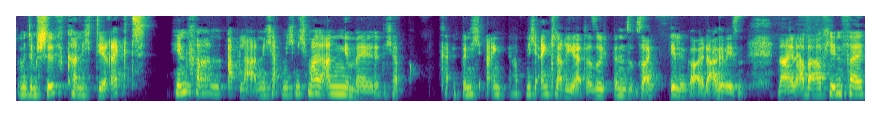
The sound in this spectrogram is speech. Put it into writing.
Mit dem Schiff kann ich direkt hinfahren, abladen. Ich habe mich nicht mal angemeldet. Ich habe bin ich ein, habe nicht einklariert. Also ich bin sozusagen illegal da gewesen. Nein, aber auf jeden Fall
